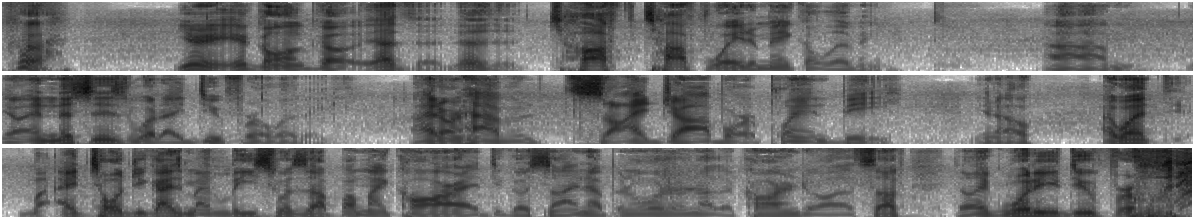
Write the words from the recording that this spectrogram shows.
huh, you're you're going to go. That's a, that's a tough, tough way to make a living. Um, you know, and this is what I do for a living. I don't have a side job or a plan B. You know, I went. I told you guys my lease was up on my car. I had to go sign up and order another car and do all that stuff. They're like, "What do you do for a living?"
